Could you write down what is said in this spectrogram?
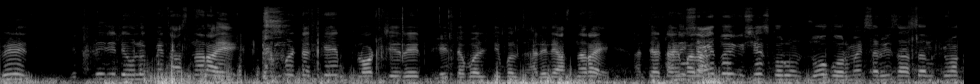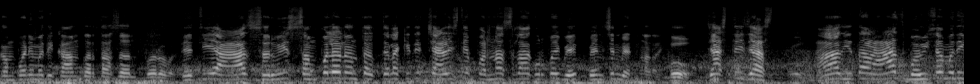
वेळेस इथले जे डेव्हलपमेंट असणार आहे शंभर टक्के प्लॉटचे रेट हे डबल टिबल झालेले असणार आहे. आणि त्या टायमाला शाळेत विशेष करून जो गव्हर्नमेंट सर्व्हिस असेल किंवा कंपनीमध्ये काम करत असेल बरोबर. त्याची आज सर्व्हिस संपल्यानंतर त्याला किती चाळीस ते पन्नास लाख रुपये पेन्शन भेटणार आहे. हो. जास्तीत जास्त. आज इथं आज भविष्यामध्ये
